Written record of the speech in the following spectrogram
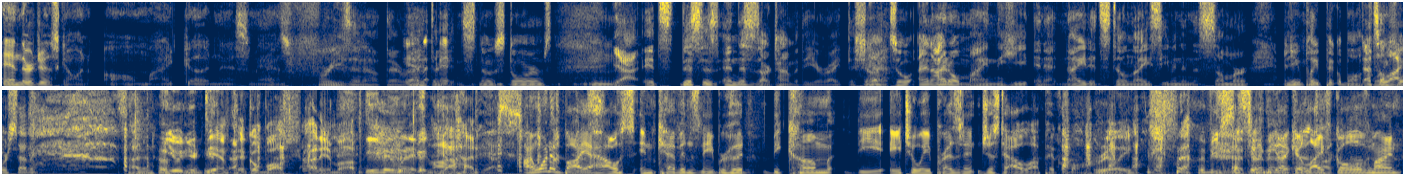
And they're just going, oh my goodness, man. It's freezing out there, right? And they're it, getting snowstorms. Mm. Yeah, it's this is and this is our time of the year, right? To shine. Yeah. So and I don't mind the heat. And at night it's still nice, even in the summer. And you can play pickleball That's 24 7. So I don't know. you and your damn pickleball. Shut him up. even when it's Good hot. God. Yes. I want to buy a house in Kevin's neighborhood, become the HOA president just to outlaw pickleball. Really? that would be such That's going to be like a life goal of mine.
